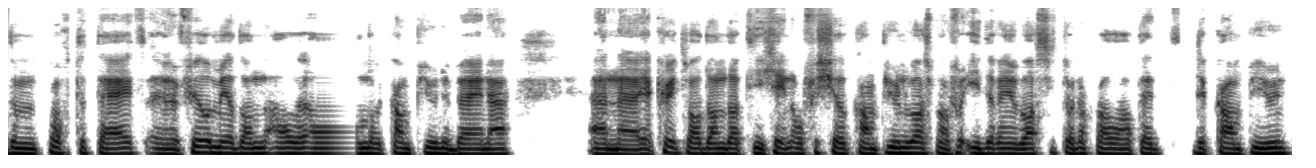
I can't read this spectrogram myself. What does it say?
in een korte tijd. eh, veel meer dan alle andere kampioenen bijna. En ik weet wel dan dat hij geen officieel kampioen was. Maar voor iedereen was hij toch nog wel altijd de kampioen.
